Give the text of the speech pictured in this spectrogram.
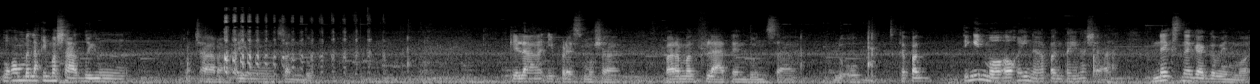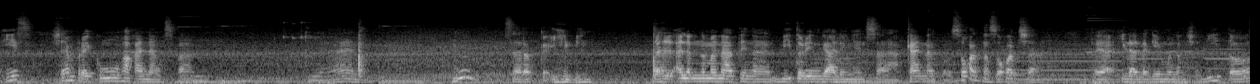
Mukhang malaki masyado yung kutsara, ay yung sandok. Kailangan i-press mo siya para mag-flatten dun sa loob. Kapag tingin mo, okay na, pantay na siya, next na gagawin mo is, syempre, kumuha ka ng spam. Yan. Hmm, sarap kainin. Dahil alam naman natin na dito rin galing yan sa can na to. Sukat na sukat siya. Kaya ilalagay mo lang siya dito.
